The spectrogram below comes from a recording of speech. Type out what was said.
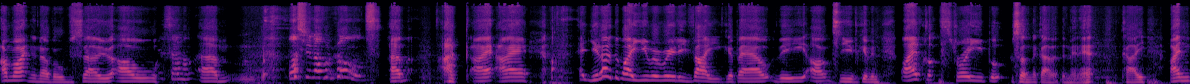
I'm writing a novel, so I'll. Um, what's your novel called? Um, I, I, I, you know the way you were really vague about the answer you've given. I've got three books on the go at the minute. Okay, I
